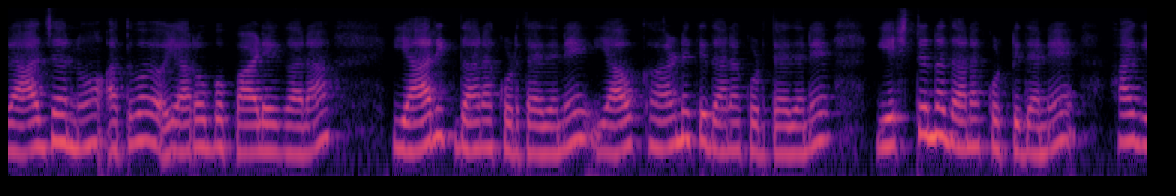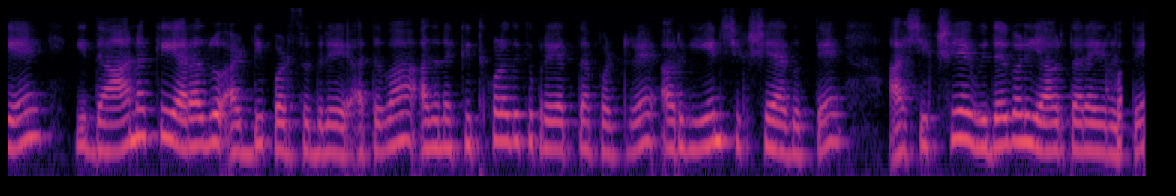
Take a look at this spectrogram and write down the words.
ರಾಜನೋ ಅಥವಾ ಯಾರೊಬ್ಬ ಪಾಳೆಗಾರ ಯಾರಿಗೆ ದಾನ ಕೊಡ್ತಾ ಇದ್ದಾನೆ, ಯಾವ ಕಾರಣಕ್ಕೆ ದಾನ ಕೊಡ್ತಾ ಇದ್ದಾನೆ, ಎಷ್ಟನ್ನು ದಾನ ಕೊಟ್ಟಿದ್ದಾನೆ, ಹಾಗೆ ಈ ದಾನಕ್ಕೆ ಯಾರಾದರೂ ಅಡ್ಡಿಪಡಿಸಿದ್ರೆ ಅಥವಾ ಅದನ್ನು ಕಿತ್ಕೊಳ್ಳೋದಕ್ಕೆ ಪ್ರಯತ್ನ ಪಟ್ಟರೆ ಅವ್ರಿಗೆ ಏನು ಶಿಕ್ಷೆ ಆಗುತ್ತೆ? ಆ ಶಿಕ್ಷೆಯ ವಿಧಗಳು ಯಾವ ಥರ ಇರುತ್ತೆ?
